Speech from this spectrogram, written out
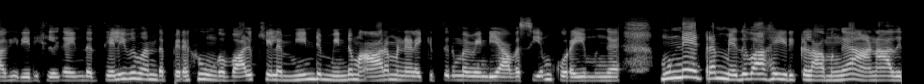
ஆகிறீர்கள்ங்க. இந்த தெளிவு வந்த பிறகு உங்கள் வாழ்க்கையில் மீண்டும் மீண்டும் ஆரம்ப நிலைக்கு திரும்ப வேண்டிய அவசியம் குறையுமுங்க. முன்னேற்றம் மெதுவாக இருக்கலாமுங்க. ஆனால் அது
